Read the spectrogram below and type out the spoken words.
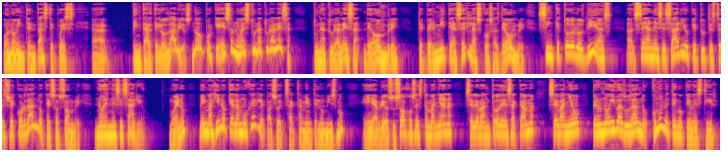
o no intentaste, pues, uh, pintarte los labios. No, porque eso no es tu naturaleza. Tu naturaleza de hombre te permite hacer las cosas de hombre, sin que todos los días uh, sea necesario que tú te estés recordando que sos hombre. No es necesario. Bueno, me imagino que a la mujer le pasó exactamente lo mismo. Ella abrió sus ojos esta mañana, se levantó de esa cama, se bañó, pero no iba dudando, ¿cómo me tengo que vestir?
